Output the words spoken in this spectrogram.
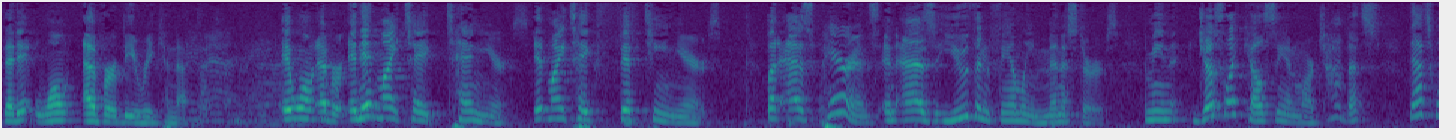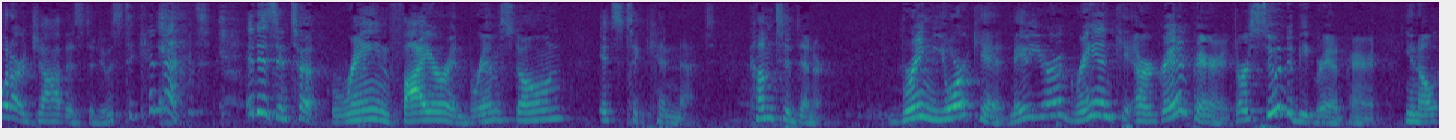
that it won't ever be reconnected. It won't ever. And it might take 10 years. It might take 15 years. But as parents and as youth and family ministers, I mean, just like Kelsey and Mark, job, that's that's what our job is to do, is to connect. It isn't to rain fire and brimstone. It's to connect. Come to dinner. Bring your kid. Maybe you're a grand or grandparent or soon to be grandparent. You know,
